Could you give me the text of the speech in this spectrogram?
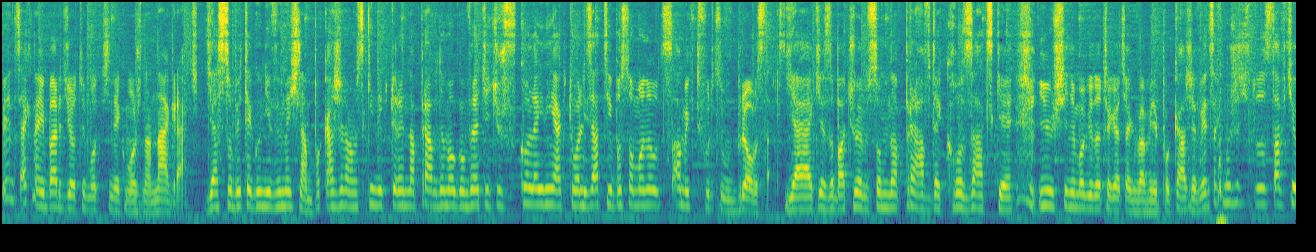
więc jak najbardziej o tym odcinek można nagrać. Ja sobie tego nie wymyślam, pokażę wam skiny, które naprawdę mogą wlecieć już w kolejnej aktualizacji, bo są one od samych twórców Brawl Stars. Ja jak je zobaczyłem, są naprawdę kozackie i już się nie mogę doczekać, jak wam je pokażę, więc jak możecie, to zostawcie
